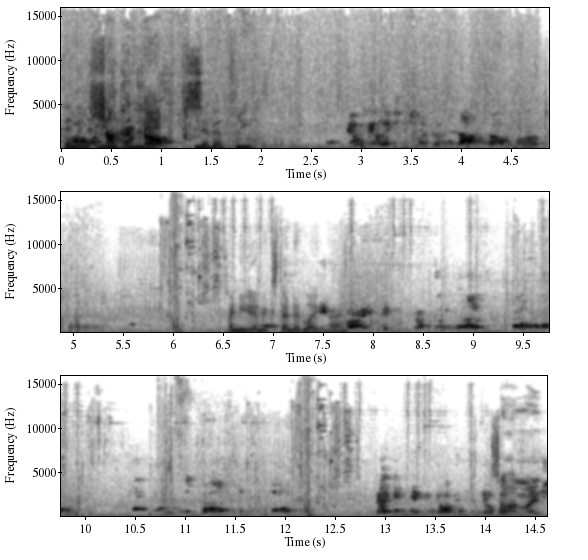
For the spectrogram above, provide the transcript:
Shotgun ammo helps. Level 3. Your relationship is not over. I need an extended light mag. Right? Megan, you can go into the So I might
